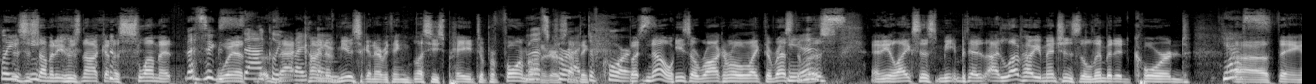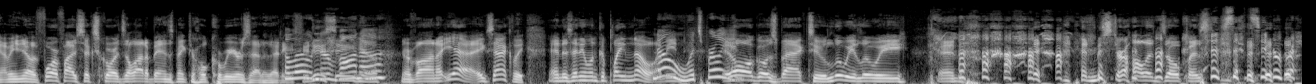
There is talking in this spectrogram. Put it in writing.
this is somebody who's not going to slum it That's with exactly that what I kind of music and everything, unless he's paid to perform That's on it or correct, something. of course. But no, he's a rock and roller like the rest He of is. us, and he likes this. Me- but I love how he mentions the limited chord Yes. uh, thing. I mean, you know, four, five, six chords. A lot of bands make their whole careers out of that. Hello, If you know, Nirvana. Nirvana, yeah, exactly. And does anyone complain? No, I No, mean, it's brilliant. It all goes back to Louie Louie and and Mr. Holland's Opus. That's it right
